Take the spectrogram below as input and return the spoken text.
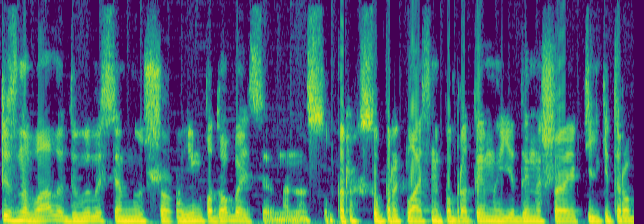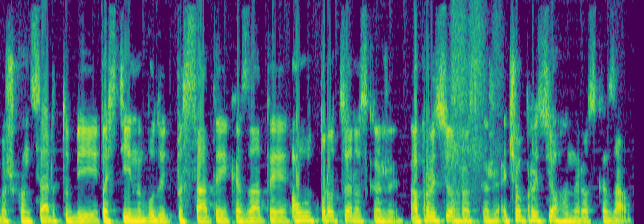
Пізнавали дивилися. Ну що їм подобається. У мене супер супер класні побратими. Єдине, що як тільки ти робиш концерт, тобі постійно будуть писати і казати: А от про це розкажи, а про цього розкажи. А чого про цього не розказав?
